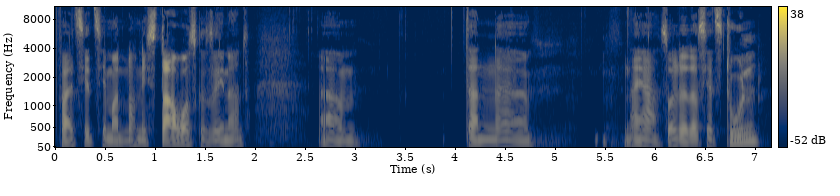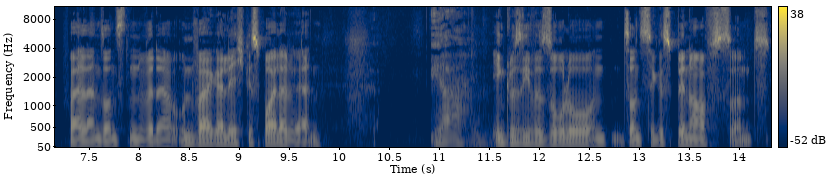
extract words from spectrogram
falls jetzt jemand noch nicht Star Wars gesehen hat, ähm, dann, äh, naja, sollte er das jetzt tun, weil ansonsten wird er unweigerlich gespoilert werden. Ja. Inklusive Solo und sonstige Spin-offs und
